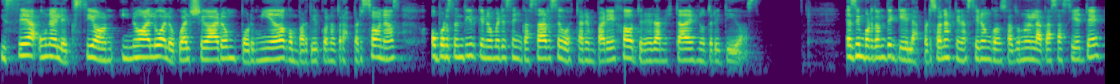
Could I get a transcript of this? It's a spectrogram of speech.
y sea una elección y no algo a lo cual llegaron por miedo a compartir con otras personas o por sentir que no merecen casarse o estar en pareja o tener amistades nutritivas. Es importante que las personas que nacieron con Saturno en la casa 7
